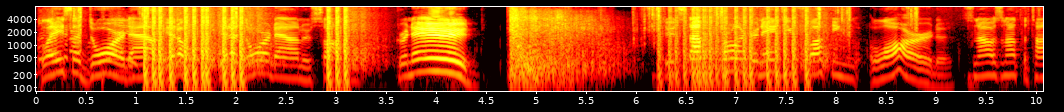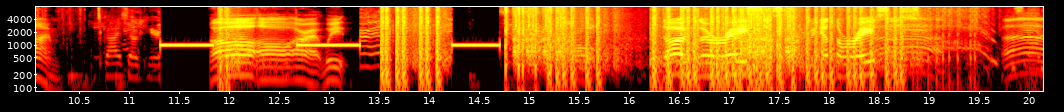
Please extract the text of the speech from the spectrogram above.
Place a door down. Get a get a door down or something. Grenade! Dude, stop throwing grenades, you fucking lard. So now is not the time. Guys out here. Oh, oh, alright, we... Doug, they're racist. We get the racist. Ah,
